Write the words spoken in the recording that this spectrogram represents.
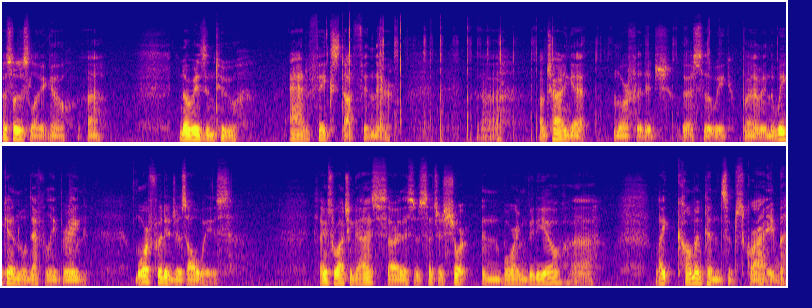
Guess I'll just let it go. Uh, no reason to add fake stuff in there. Uh, I'll try and get more footage the rest of the week. But I mean, the weekend will definitely bring more footage as always. Thanks for watching, guys. Sorry this is such a short and boring video. Uh, like, comment, and subscribe.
